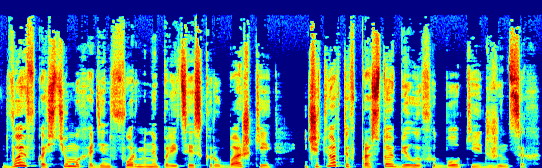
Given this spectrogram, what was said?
Двое в костюмах, один в форменной полицейской рубашке и четвертый в простой белой футболке и джинсах.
